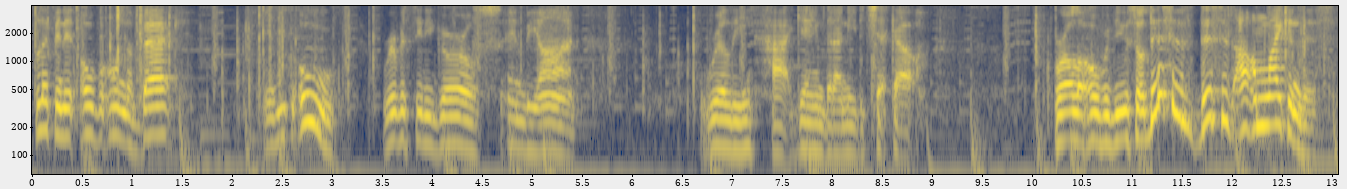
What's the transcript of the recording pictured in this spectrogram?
Flipping it over on the back. And you can, ooh, River City Girls and Beyond. Really hot game that I need to check out. Brawler overview. So this is, this is, I'm liking this.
